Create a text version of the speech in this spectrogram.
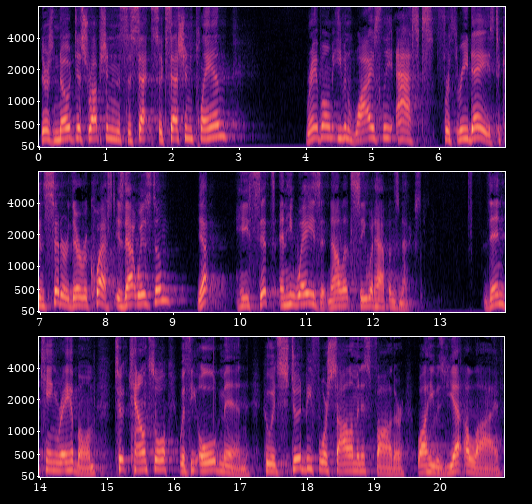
there's no disruption in the succession plan. Rehoboam even wisely asks for three days to consider their request. Is that wisdom? Yep. He sits and he weighs it. Now let's see what happens next. Then King Rehoboam took counsel with the old men who had stood before Solomon his father while he was yet alive,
